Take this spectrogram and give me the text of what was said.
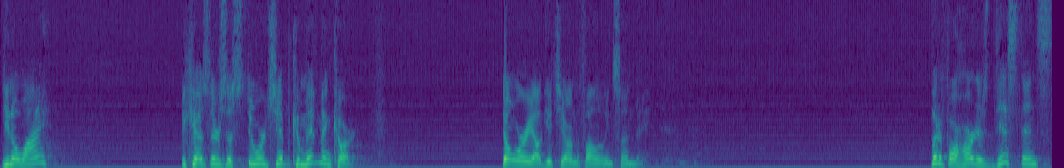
You know why? Because there's a stewardship commitment card. Don't worry, I'll get you on the following Sunday. But if our heart is distance,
